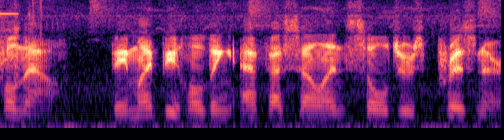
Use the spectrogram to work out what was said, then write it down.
Careful now. They might be holding FSLN soldiers prisoner.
